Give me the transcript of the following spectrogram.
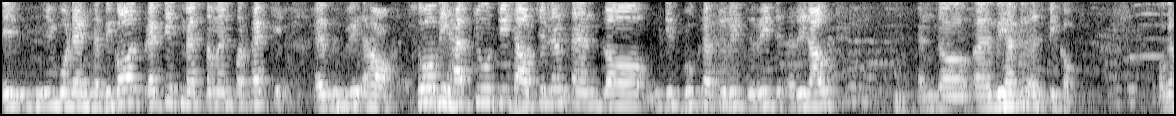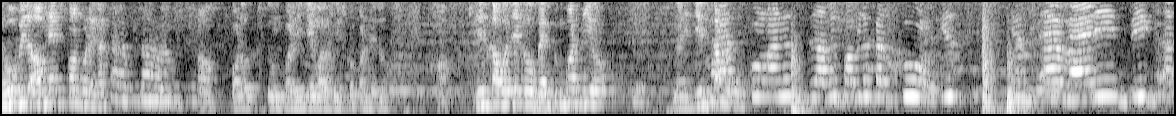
इम्पोर्टेंट है because practice makes man perfect so we have to teach our childrens and this book have to read read read out and we have to speak up okay who will अब नेक्स्ट कौन पढ़ेगा? हाँ पढ़ो तुम पढ़ी ये वाला इसको पढ़ने दो। हाँ जिसका हो जाएगा वो बैग तुम पढ़ दियो। नहीं जिसका school name is Javi Public School. It is a very big uh,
